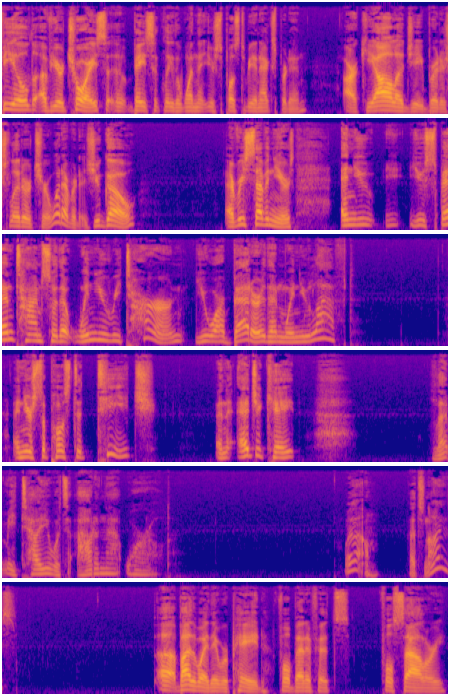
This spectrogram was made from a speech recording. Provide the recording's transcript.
field of your choice, uh, basically the one that you're supposed to be an expert in archaeology, British literature, whatever it is. You go every seven years and you, you spend time so that when you return, you are better than when you left. And you're supposed to teach and educate. Let me tell you what's out in that world. Well, that's nice. Uh, by the way, they were paid full benefits, full salary,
